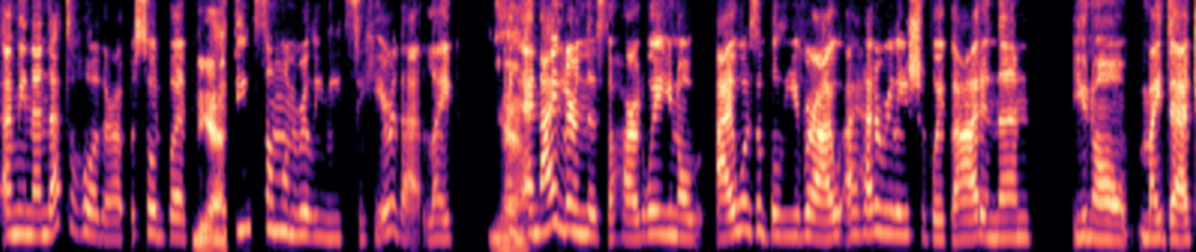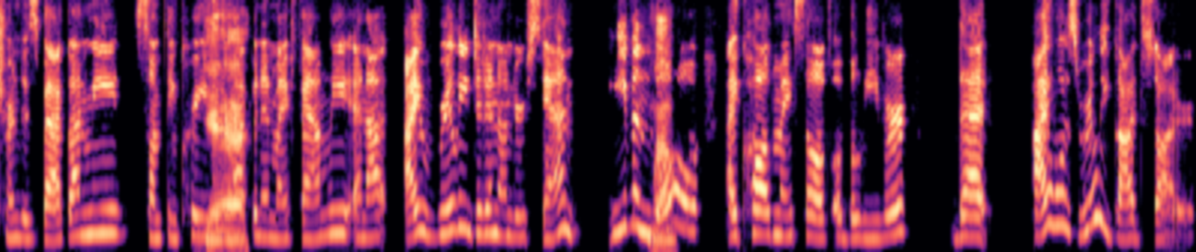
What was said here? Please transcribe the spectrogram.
I mean, and that's a whole other episode, but yeah. I think someone really needs to hear that. Like, yeah. and, and I learned this the hard way. You know, I was a believer. I I had a relationship with God, and then you know my dad turned his back on me something crazy yeah. happened in my family and i i really didn't understand even wow. though i called myself a believer that i was really god's daughter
